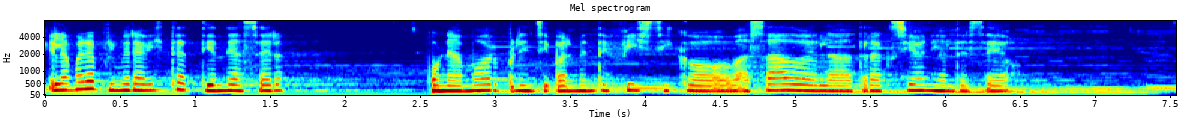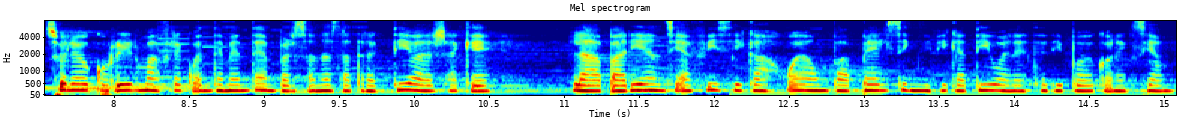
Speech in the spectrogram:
El amor a primera vista tiende a ser un amor principalmente físico, basado en la atracción y el deseo. Suele ocurrir más frecuentemente en personas atractivas, ya que la apariencia física juega un papel significativo en este tipo de conexión.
